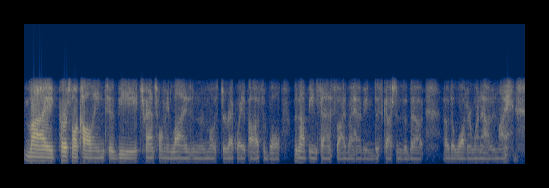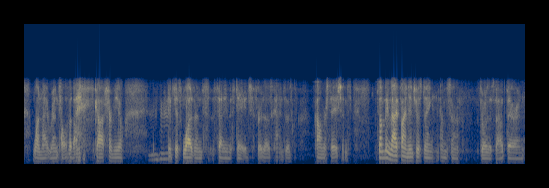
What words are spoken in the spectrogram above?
my personal calling to be transforming lives in the most direct way possible was not being satisfied by having discussions about oh the water went out in my one night rental that I got from you. Mhm. It just wasn't setting the stage for those kinds of conversations. Something that I find interesting, I'm just gonna throw this out there and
